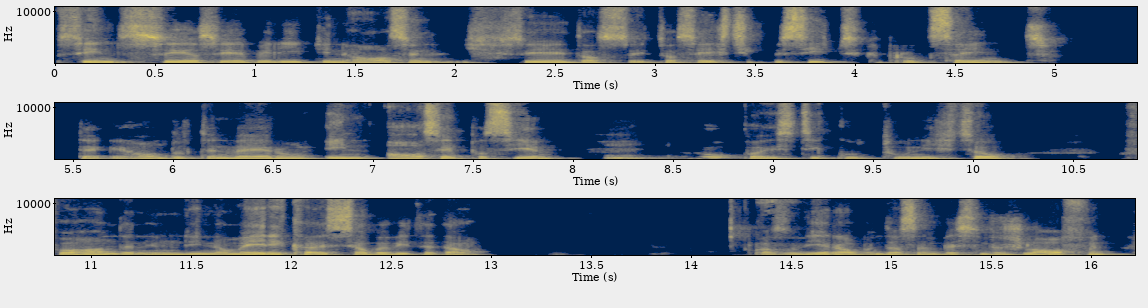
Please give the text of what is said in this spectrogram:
sind sehr, sehr beliebt in Asien. Ich sehe, dass etwa 60 bis 70 Prozent der gehandelten Währungen in Asien passieren. Mhm. In Europa ist die Kultur nicht so vorhanden und in Amerika ist sie aber wieder da. Also wir haben das ein bisschen verschlafen.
